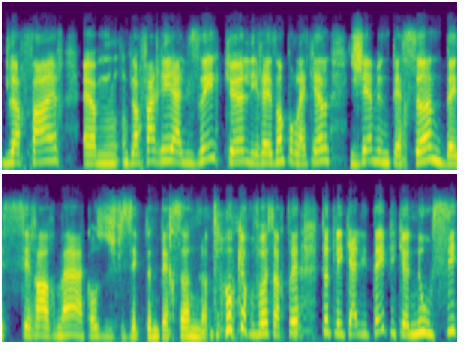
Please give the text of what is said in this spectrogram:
de leur faire euh, de leur faire réaliser que les raisons pour lesquelles j'aime une personne, ben c'est rarement à cause du physique d'une personne. Là. Donc, on va sortir toutes les qualités, puis que nous aussi,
